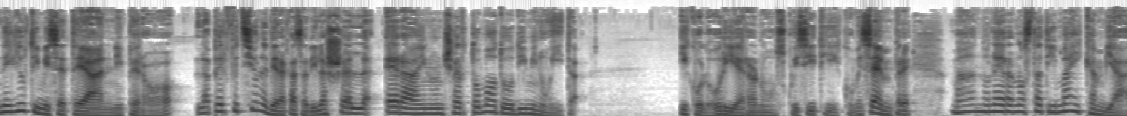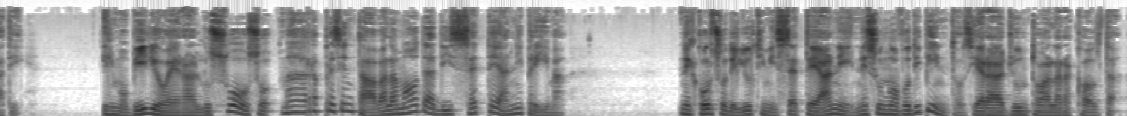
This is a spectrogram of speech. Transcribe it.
Negli ultimi sette anni, però, la perfezione della casa di Lachelle era in un certo modo diminuita. I colori erano squisiti come sempre, ma non erano stati mai cambiati. Il mobilio era lussuoso, ma rappresentava la moda di sette anni prima. Nel corso degli ultimi sette anni nessun nuovo dipinto si era aggiunto alla raccolta.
